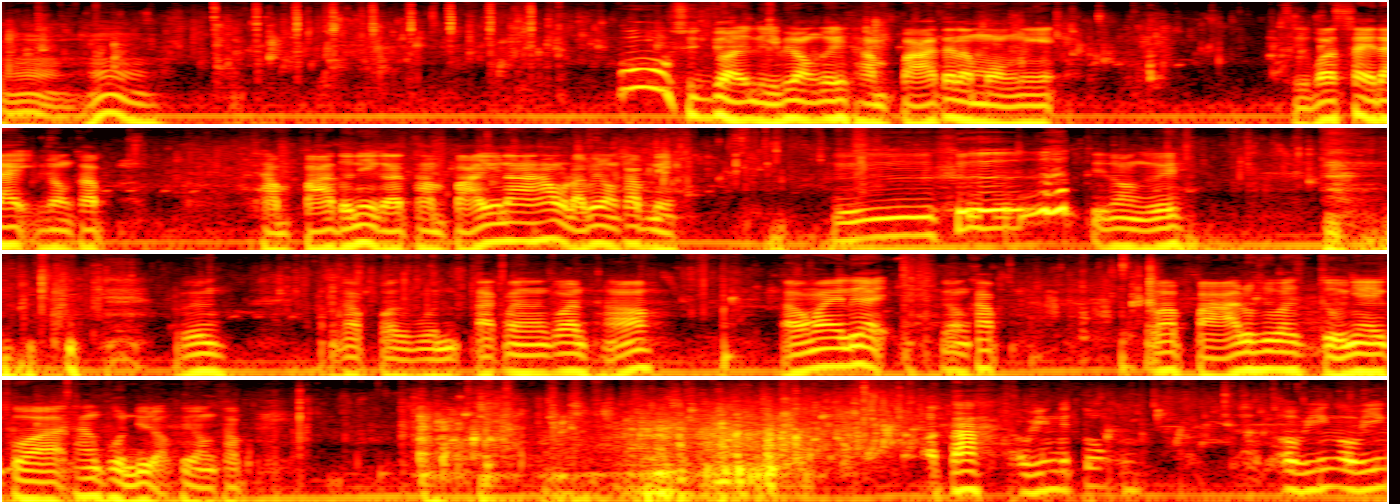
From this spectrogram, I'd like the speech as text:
อืมอืมโอ้สุดยอดเลยพี่น้องเอ้ยทำปลาแต่ละหมองนี้ ถือว่าใส่ได้พี่น้องครับทำปลาตัวนี้กับทำปลาอยู่หน้าเฮ้าหล่ะพี่น้องครับนี่ฮือฮือพี่น้องเอ้ยเบิ่งนะครับพอสมบูรณ์ตักมาก่อนเอาเอามาเรื่อยๆพี่น้องครับแต่ว่าป่ารู้สึกว่าตัวใหญ่กว่าทางผลดีดอกพี่น้องครับเอาตาเอาวิ่งไปตุ้งเอาวิ่งเอาวิ่ง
